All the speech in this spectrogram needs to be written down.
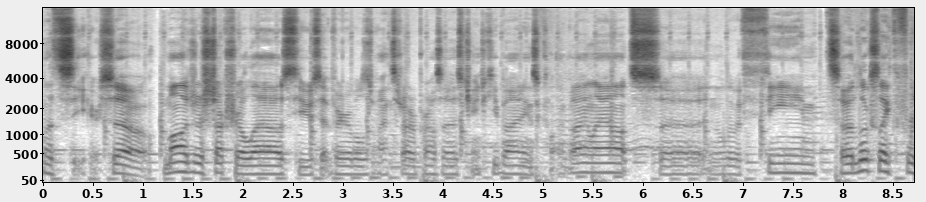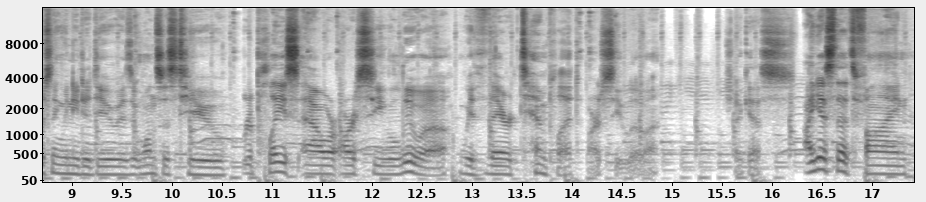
let's see here. So modular structure allows to set variables, define starter process, change key bindings, client binding layouts, uh, in the Lua theme. So it looks like the first thing we need to do is it wants us to replace our RC Lua with their template RC Lua. Which I guess, I guess that's fine.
